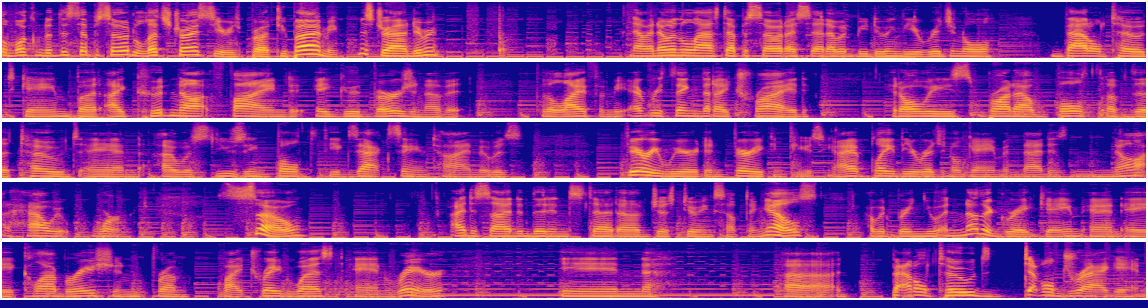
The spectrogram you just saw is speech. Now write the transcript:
All and welcome to this episode of Let's Try series brought to you by me, Mr. Houndoomer. Now I know in the last episode I said I would be doing the original Battletoads game, but I could not find a good version of it for the life of me. Everything that I tried, it always brought out both of the toads and I was using both at the exact same time. It was very weird and very confusing. I have played the original game and that is not how it worked. So, I decided that instead of just doing something else, I would bring you another great game and a collaboration from by Tradewest and Rare in uh, Battletoads Double Dragon,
